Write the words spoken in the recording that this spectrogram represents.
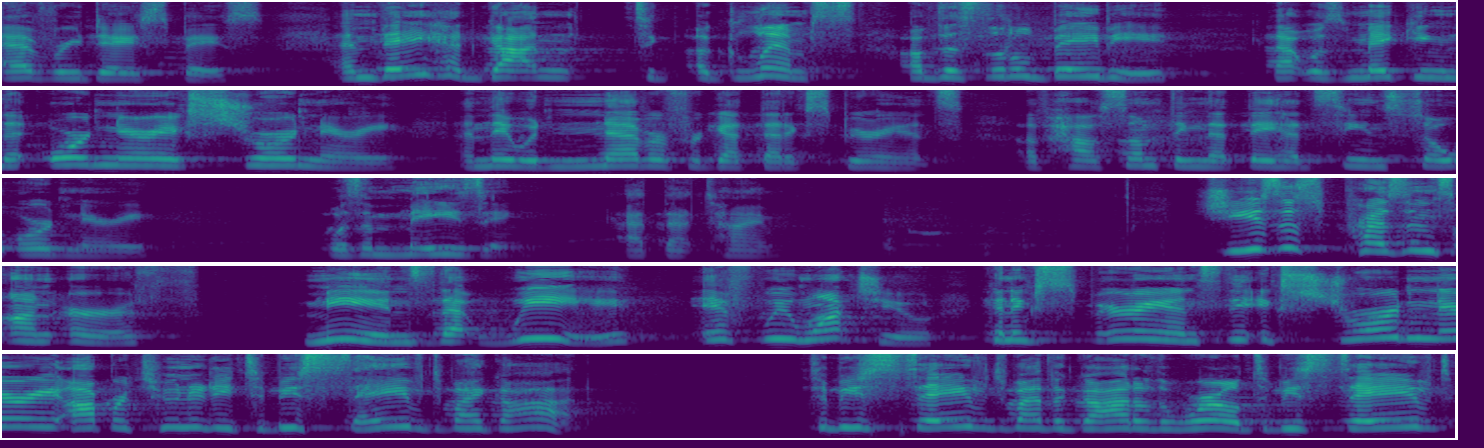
everyday space. And they had gotten a glimpse of this little baby that was making the ordinary extraordinary, and they would never forget that experience of how something that they had seen so ordinary was amazing at that time. Jesus' presence on earth means that we if we want to, can experience the extraordinary opportunity to be saved by God, to be saved by the God of the world, to be saved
